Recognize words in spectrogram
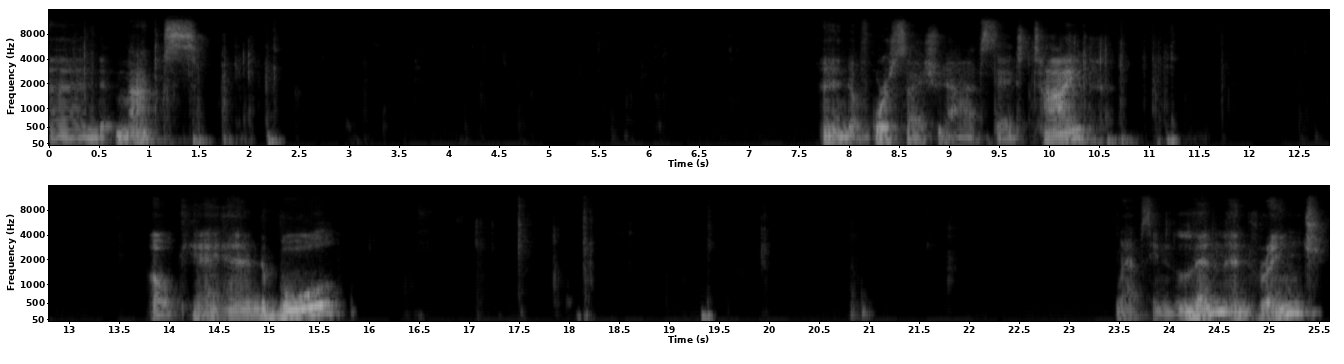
and max And of course, I should have said type. Okay, and bool. We have seen len and range.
